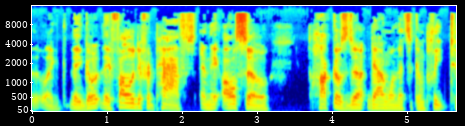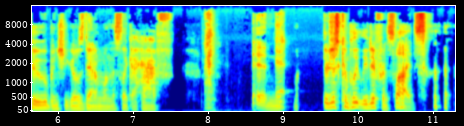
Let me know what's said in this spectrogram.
like they go they follow different paths, and they also Hawk goes do- down one that's a complete tube, and she goes down one that's like a half. And Yeah. they're just completely different slides.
